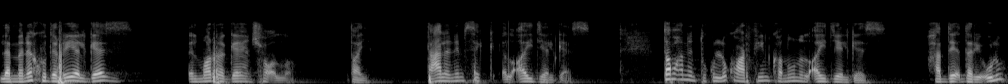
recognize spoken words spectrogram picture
لما ناخد ال real gas المرة الجاية إن شاء الله. طيب تعالى نمسك ال ideal gas. طبعا أنتوا كلكم عارفين قانون ال ideal gas. حد يقدر يقوله؟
